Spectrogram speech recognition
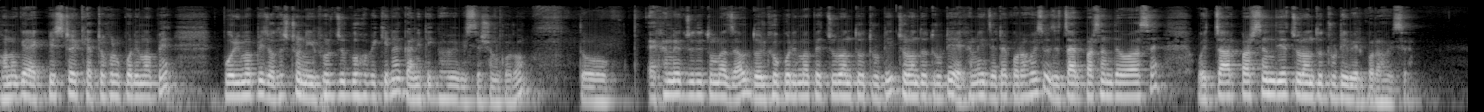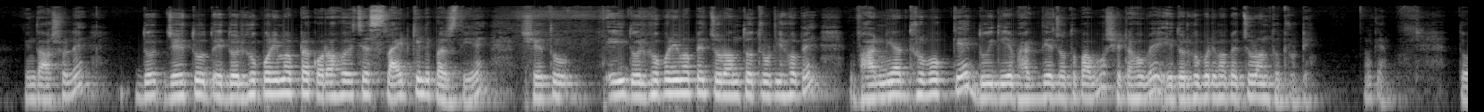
ঘনকের এক পৃষ্ঠের ক্ষেত্রফল পরিমাপে পরিমাপটি যথেষ্ট নির্ভরযোগ্য হবে কিনা গাণিতিকভাবে বিশ্লেষণ করো। তো এখানে যদি তোমরা যাও, দৈর্ঘ্য পরিমাপের চূড়ান্ত ত্রুটি চূড়ান্ত ত্রুটি এখানে যেটা করা হয়েছে যে চার পার্সেন্ট দেওয়া আছে, ওই চার পার্সেন্ট দিয়ে চূড়ান্ত ত্রুটি বের করা হয়েছে। কিন্তু আসলে যেহেতু এই দৈর্ঘ্য পরিমাপটা করা হয়েছে স্লাইড ক্যালিপার্স দিয়ে, সেহেতু এই দৈর্ঘ্য পরিমাপের চূড়ান্ত ত্রুটি হবে ভার্নিয়ার ধ্রুবককে দুই দিয়ে ভাগ দিয়ে যত পাবো সেটা হবে এই দৈর্ঘ্য পরিমাপের চূড়ান্ত ত্রুটি, ওকে? তো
